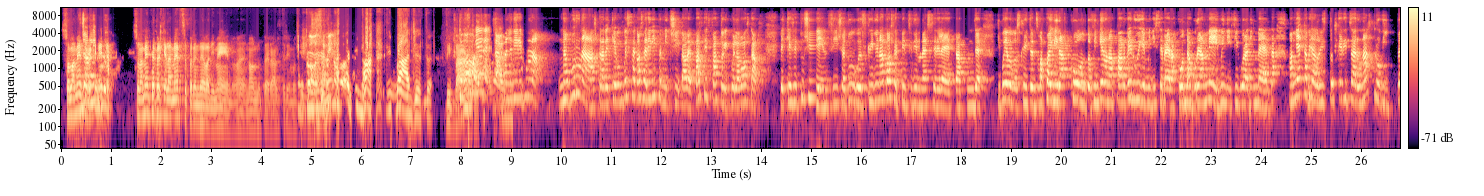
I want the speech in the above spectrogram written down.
Solamente perché, solamente perché, la Merz prendeva di meno, eh, non per altri motivi. Cosa? Meno di, di budget. Di budget. Comunque, cioè, voglio dire pure una ne ho pure un'altra perché con questa cosa di VIP mi ci... Vabbè, a parte il fatto che quella volta, perché se tu ci pensi, cioè tu scrivi una cosa e pensi di non essere letta, cioè, tipo io avevo scritto, insomma, poi vi racconto, finché non apparve lui che mi disse, beh, racconta pure a me, quindi figura di merda, ma mi è capitato di stalkerizzare un altro VIP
